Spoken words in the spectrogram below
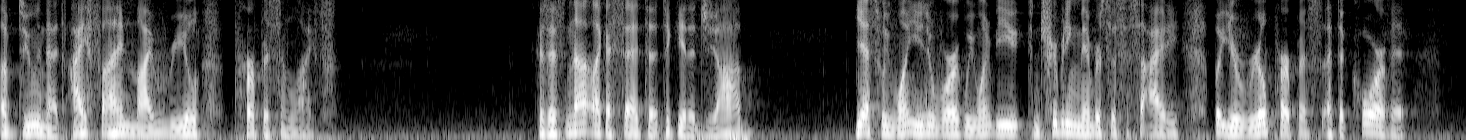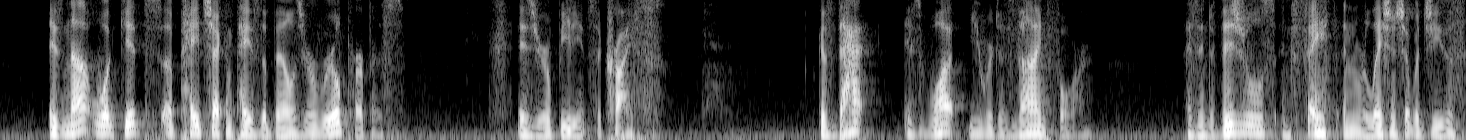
of doing that, I find my real purpose in life. Because it's not, like I said, to, to get a job. Yes, we want you to work, we want to be contributing members to society, but your real purpose at the core of it is not what gets a paycheck and pays the bills. Your real purpose is your obedience to Christ. Because that is what you were designed for as individuals in faith and relationship with Jesus,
